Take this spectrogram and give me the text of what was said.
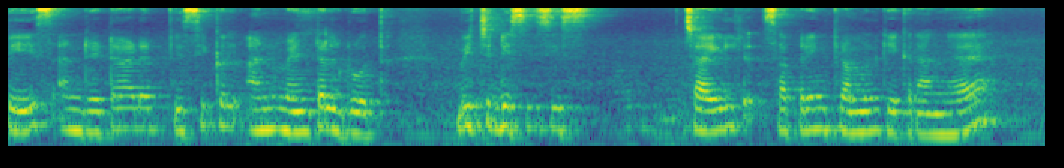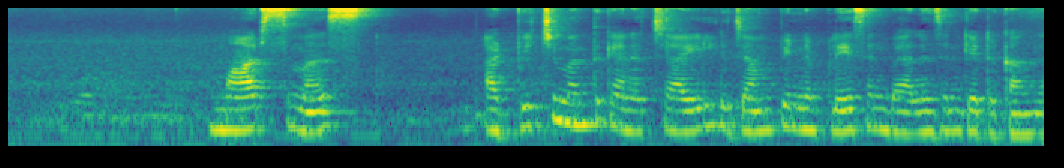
face and retarded physical and mental growth which disease is child suffering ஃப்ரம்னு கேட்குறாங்க marasmus at which month can a child jump in a place and பேலன்ஸ்னு கேட்டிருக்காங்க.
